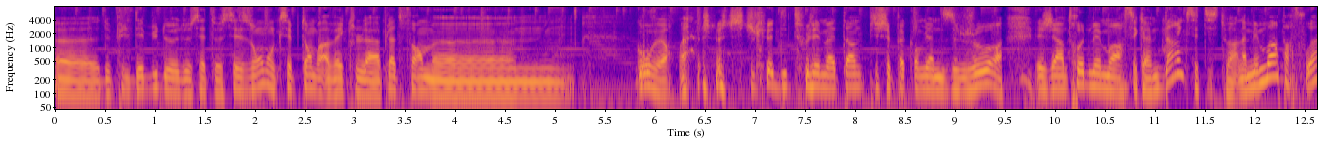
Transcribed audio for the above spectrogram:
euh, depuis le début de cette saison, donc septembre avec la plateforme. Groover, je, je le dis tous les matins depuis je sais pas combien de jours et j'ai un trou de mémoire. C'est quand même dingue cette histoire. La mémoire parfois,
